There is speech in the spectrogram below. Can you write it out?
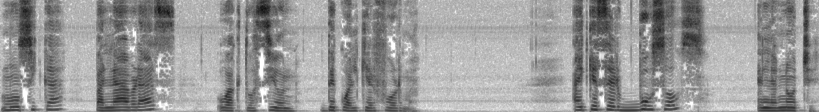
música, palabras o actuación de cualquier forma. Hay que ser buzos en la noche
